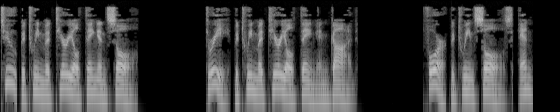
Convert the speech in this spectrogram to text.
2 between material thing and soul 3 between material thing and God 4 between souls and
